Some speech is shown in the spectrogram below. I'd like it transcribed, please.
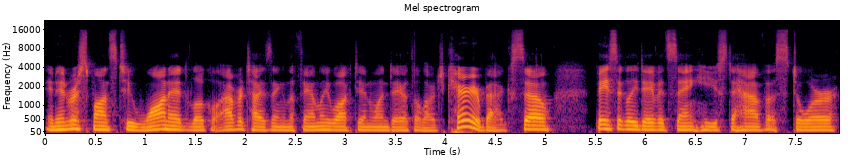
And in response to wanted local advertising, the family walked in one day with a large carrier bag. So basically David's saying he used to have a store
